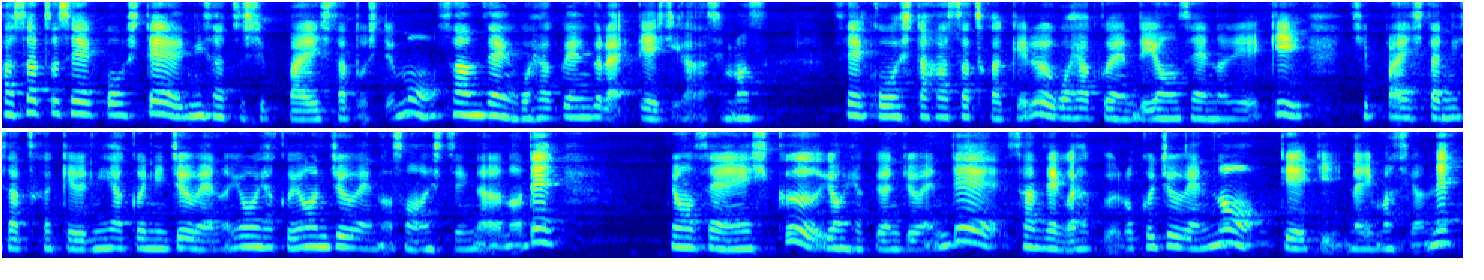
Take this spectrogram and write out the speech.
8冊成功して2冊失敗したとしても3500円ぐらい利益が出せます。成功した8冊かける500円で4000円の利益、失敗した2冊かける220円の440円の損失になるので、4000円引く440円で3560円の利益になりますよね。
